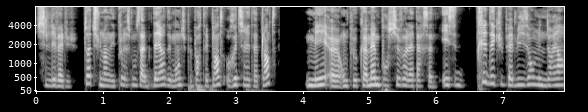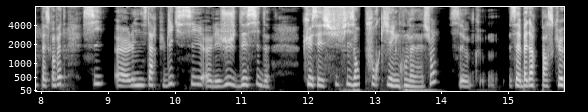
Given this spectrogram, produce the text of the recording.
qui l'évaluent. Toi, tu n'en es plus responsable. D'ailleurs, des moments, tu peux porter plainte, retirer ta plainte, mais euh, on peut quand même poursuivre la personne. Et c'est très déculpabilisant, mine de rien, parce qu'en fait, si euh, le ministère public, si euh, les juges décident que c'est suffisant pour qu'il y ait une condamnation, ça veut pas dire parce que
